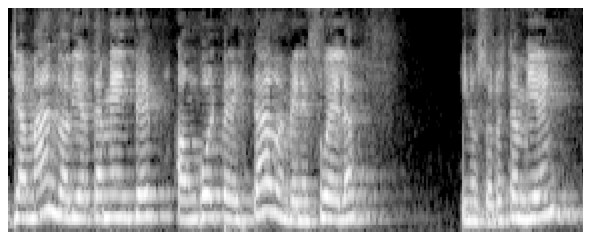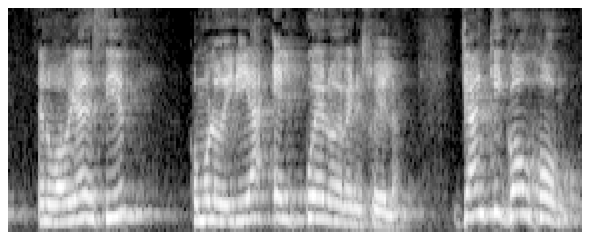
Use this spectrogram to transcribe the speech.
llamando abiertamente a un golpe de Estado en Venezuela. Y nosotros también, se lo voy a decir, como lo diría el pueblo de Venezuela. Yankee, go home.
